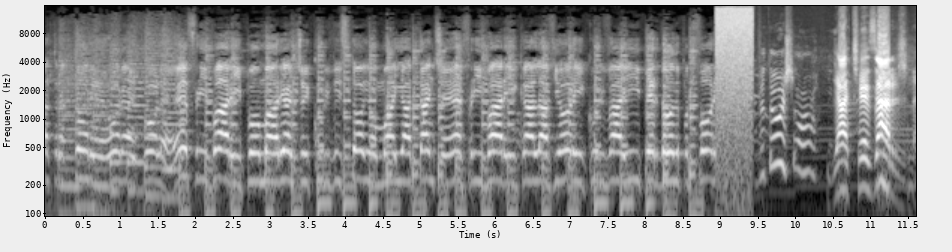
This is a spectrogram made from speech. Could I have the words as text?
Na traktory, ora i pole. Everybody, pomarańcze kurwy stoją, a ja tańczę. Everybody, kalafiori, kurwa i pierdolone potwory. Wdusiu, ja cię zarżnę!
